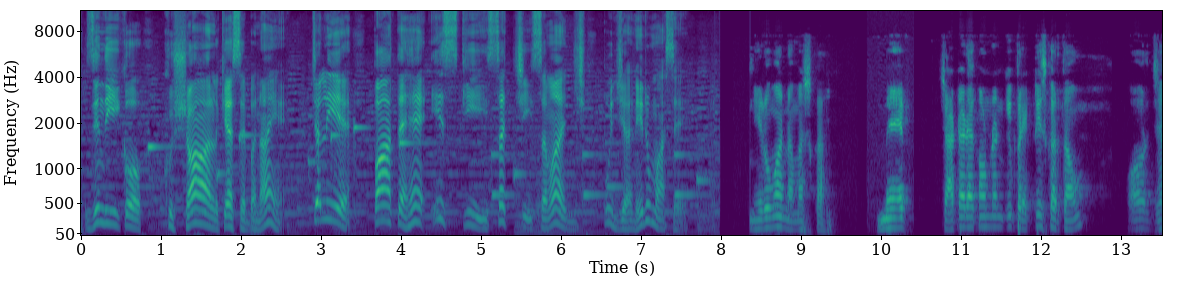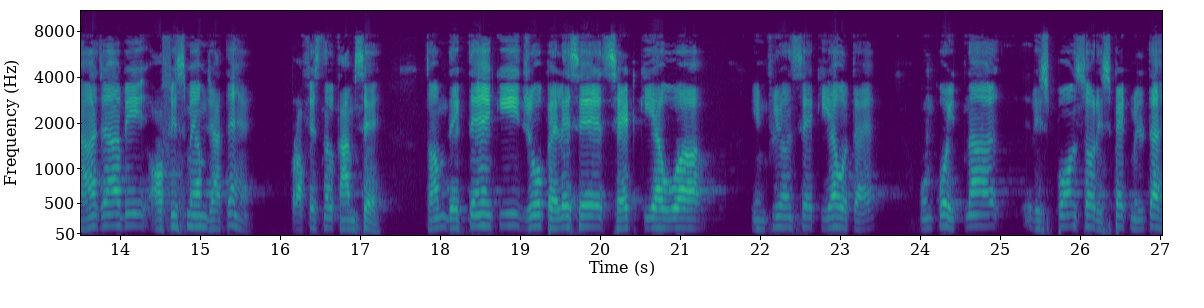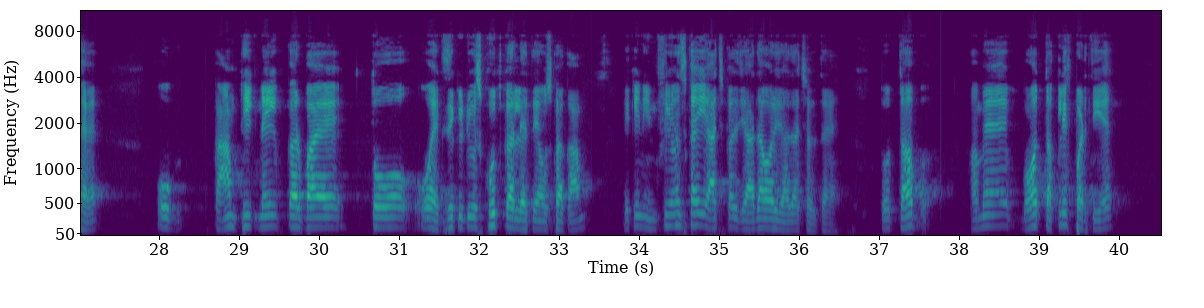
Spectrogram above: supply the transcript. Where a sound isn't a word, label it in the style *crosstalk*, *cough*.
ज़िंदगी को खुशहाल कैसे बनाएँ? चलिए पाते हैं इसकी सच्ची समझ पूज्य निरुमा से। निरुमा, नमस्कार। मैं चार्टर्ड अकाउंटेंट की प्रैक्टिस करता हूँ और जहाँ जहाँ भी ऑफ़िस में हम जाते हैं, प्रोफेशनल काम से तो हम देखते हैं कि जो पहले से सेट किया हुआ इन्फ्लुएंस से किया होता है, उनको इतना रिस्पॉन्स और रिस्पेक्ट मिलता है, वो काम ठीक नहीं कर पाए तो वो एग्जीक्यूटिव खुद कर लेते हैं उसका काम, लेकिन इन्फ्लुएंस का ही आजकल ज़्यादा और ज़्यादा चलता है। तो तब हमें बहुत तकलीफ़ पड़ती है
